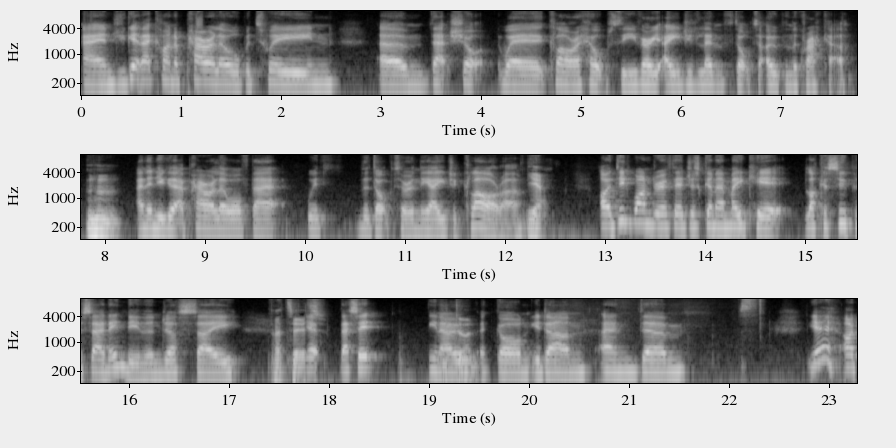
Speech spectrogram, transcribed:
and you get that kind of parallel between um, that shot where Clara helps the very aged Eleventh Doctor open the cracker, Mhm. and then you get a parallel of that with the Doctor and the aged Clara. Yeah. I did wonder if they're just going to make it like a super sad ending and just say, That's it. "Yep, that's it." you know, and gone, you're done. And um, yeah, I,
